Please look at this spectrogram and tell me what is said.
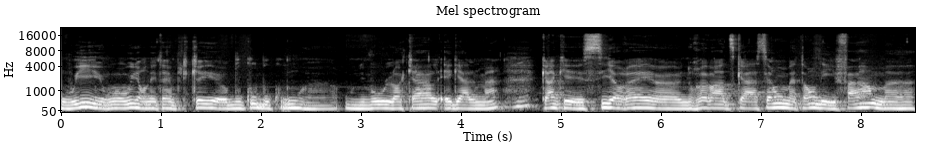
Oui, oui, oui, on est impliqué euh, beaucoup, beaucoup au niveau local également. Quand que- s'il y aurait une revendication, mettons, des femmes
